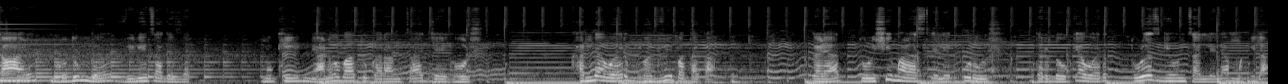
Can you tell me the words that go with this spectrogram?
टाळ मृदुंग विणेचा गजर मुखी ज्ञानोबा तुकारामचा जयघोष खांद्यावर भगवी पताका गळ्यात तुळशी माळ असलेले पुरुष तर डोक्यावर तुळस घेऊन चाललेल्या महिला.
